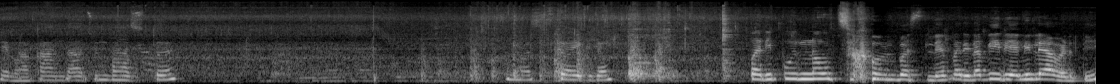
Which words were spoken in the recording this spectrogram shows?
हे बघा कांदा अजून भाजतोय. मस्त एकदम. परिपूर्ण उत्सुक होऊन बसले. परीला बिर्याणी लय आवडती.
